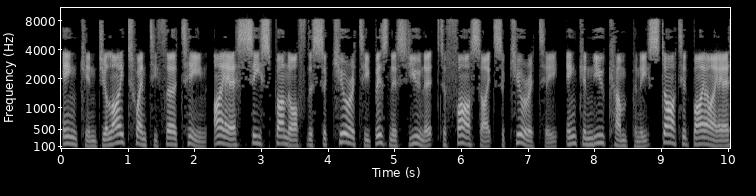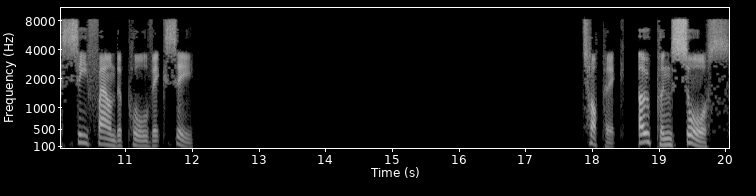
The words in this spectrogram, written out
Inc. In July 2013, ISC spun off the security business unit to Farsight Security, Inc. a new company started by ISC founder Paul Vixie. Open source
